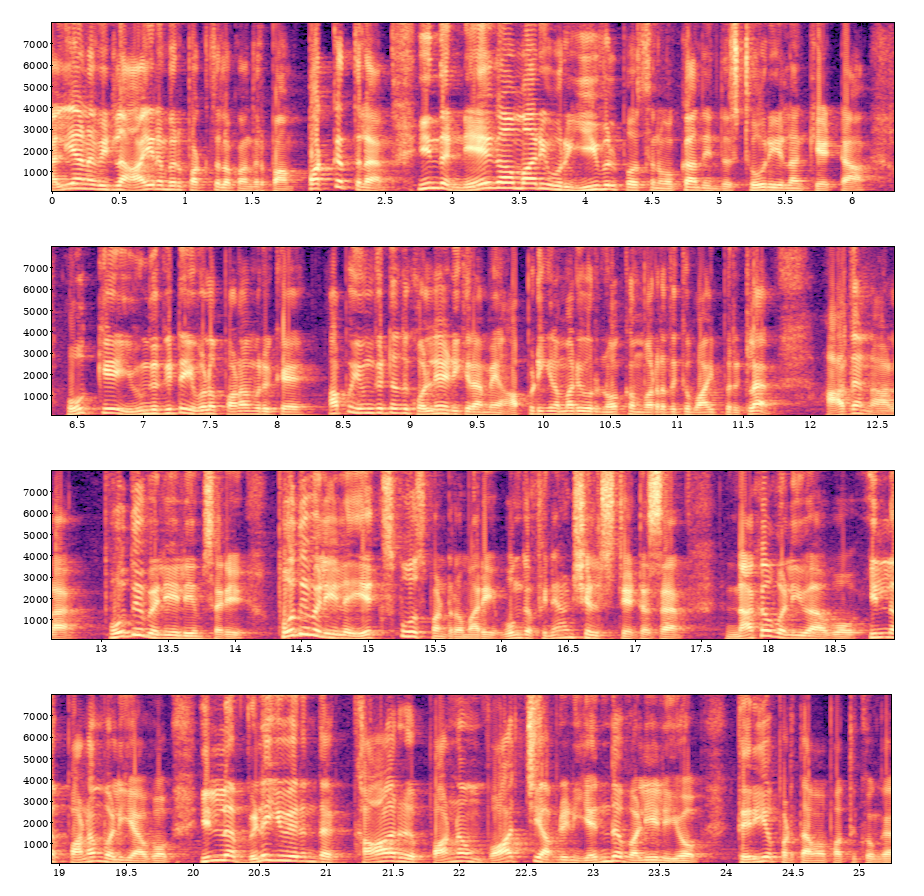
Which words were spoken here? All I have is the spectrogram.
கல்யாண வீட்டில் ஆயிரம் பேர் பக்கத்தில் பக்கத்தில் உட்காந்துருப்பான் பக்கத்தில் இந்த நேகா மாதிரி ஒரு ஈவில் பர்சன் உட்காந்து இந்த ஸ்டோரியெல்லாம் கேட்டால் ஓகே கிட்ட இவ்வளோ பணம் இருக்கு அப்போ இவங்ககிட்ட வந்து கொள்ளையடிக்கிறாமே அப்படிங்கிற மாதிரி ஒரு நோக்கம் வர்றதுக்கு வாய்ப்பு இருக்குல்ல அதனால் பொது வெளியிலையும் சரி பொது வெளியில் எக்ஸ்போஸ் பண்ணுற மாதிரி உங்கள் ஃபினான்ஷியல் ஸ்டேட்டஸை நகை வழியாவோ இல்லை பணம் வழியாவோ இல்லை விலையுயர்ந்த காரு பணம் வாட்சு அப்படின்னு எந்த வழியிலையோ தெரியப்படுத்தாமல் பார்த்துக்கோங்க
